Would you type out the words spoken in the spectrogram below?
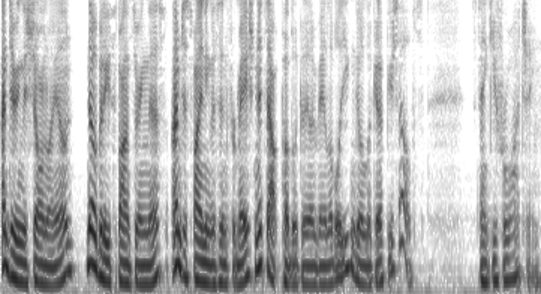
I'm doing the show on my own. Nobody's sponsoring this. I'm just finding this information. It's out publicly available. You can go look it up yourselves. Thank you for watching.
